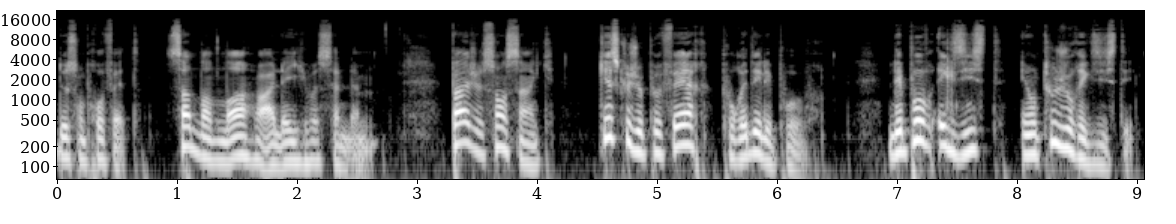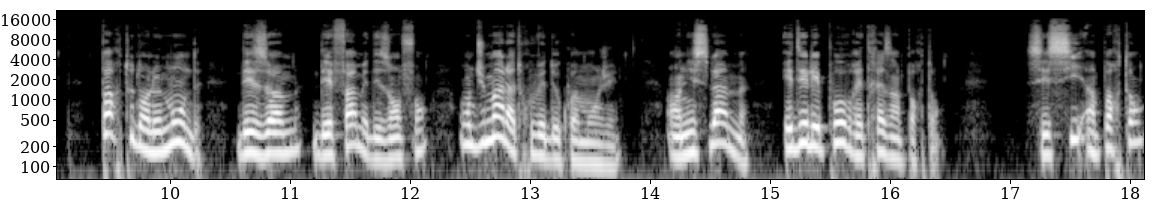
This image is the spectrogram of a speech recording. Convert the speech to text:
de son prophète. Alayhi wa. Page 105. Qu'est-ce que je peux faire pour aider les pauvres? Les pauvres existent et ont toujours existé. Partout dans le monde, des hommes, des femmes et des enfants ont du mal à trouver de quoi manger. En islam, aider les pauvres est très important. C'est si important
